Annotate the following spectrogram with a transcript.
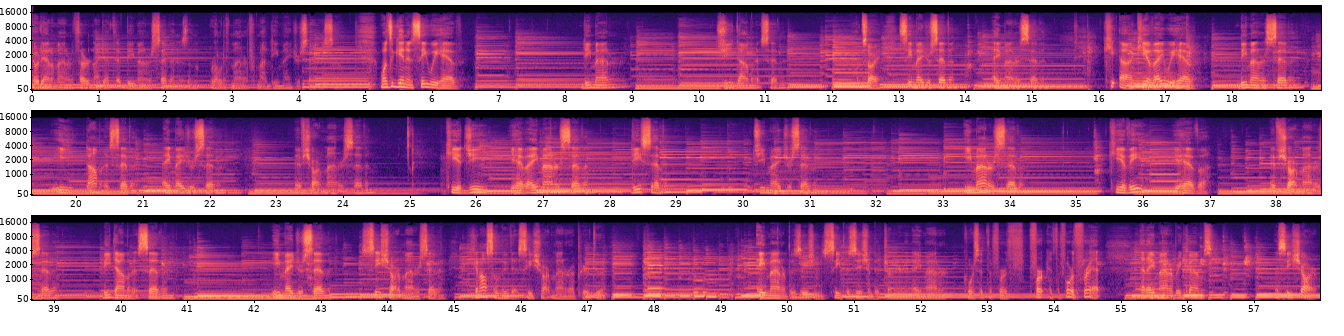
Go down a minor third, and I got that B minor 7 as the relative minor for my D major 7. So once again in C, we have D minor, G dominant 7, I'm sorry, C major 7, A minor 7. Key, uh, key of A, we have B minor 7, E dominant 7, A major 7, F sharp minor 7. Key of G, you have A minor 7, D 7, G major 7, E minor 7. Key of E, you have a F sharp minor 7, B dominant 7, E major 7, C sharp minor 7. You can also move that C sharp minor up here to a A minor position, C position, but turn it into an A minor. Course, at the fourth, at the fourth fret, that A minor becomes a C sharp.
